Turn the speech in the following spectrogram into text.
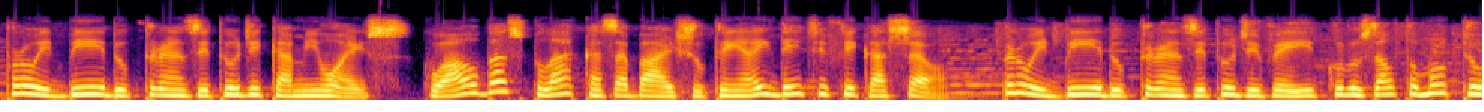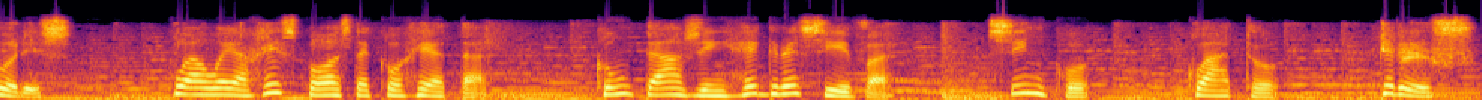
proibido trânsito de caminhões. Qual das placas abaixo tem a identificação proibido trânsito de veículos automotores? Qual é a resposta correta? Contagem regressiva. 5, 4, 3,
